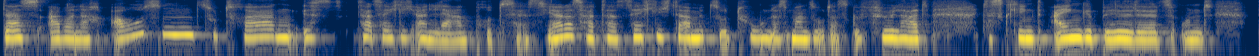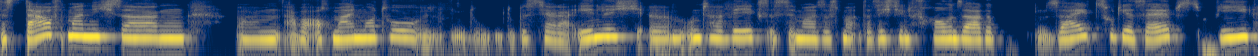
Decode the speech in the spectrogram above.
Das aber nach außen zu tragen, ist tatsächlich ein Lernprozess. Ja, das hat tatsächlich damit zu tun, dass man so das Gefühl hat, das klingt eingebildet und das darf man nicht sagen. Ähm, aber auch mein Motto, du, du bist ja da ähnlich ähm, unterwegs, ist immer, dass, man, dass ich den Frauen sage, sei zu dir selbst wie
